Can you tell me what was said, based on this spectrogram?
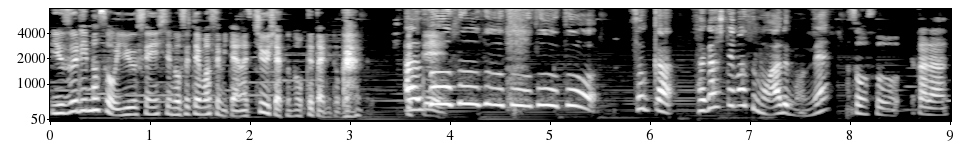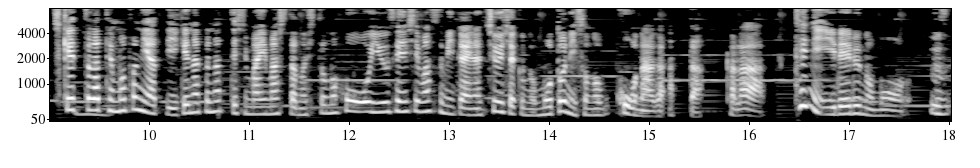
譲りますを優先して載せてますみたいな注釈載ってたりとか してあ、そうて。そうそうそうそうそう。そっか、探してますもんあるもんね。そうそう。だから、チケットが手元にあっていけなくなってしまいましたの人の方を優先しますみたいな注釈の元にそのコーナーがあったから、手に入れるのも、売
